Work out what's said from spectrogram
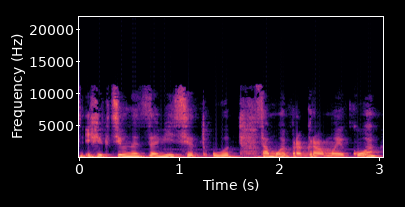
эффективность зависит от самой программы ЭКО.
